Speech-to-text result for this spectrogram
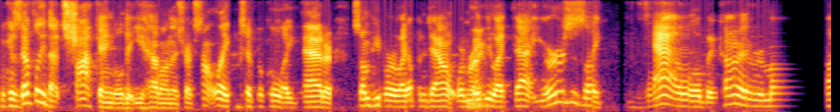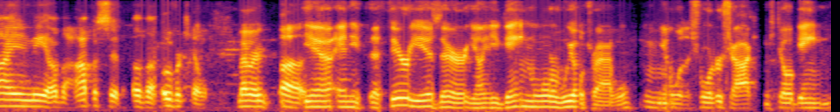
because definitely that shock angle that you have on the truck, it's not like typical like that, or some people are like up and down, or maybe like that. Yours is like that a little bit, kind of remind me of the opposite of an overkill. Remember, uh, yeah. And the- the theory is there, you know, you gain more wheel travel. Mhm. You know, with a shorter shock, you still gain,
